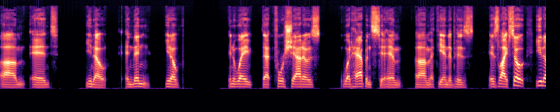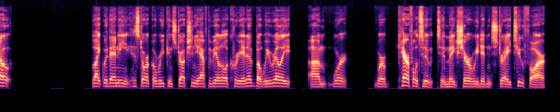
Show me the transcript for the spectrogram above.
um, and you know, and then you know, in a way that foreshadows what happens to him um, at the end of his his life. So you know, like with any historical reconstruction, you have to be a little creative, but we really um, were were careful to to make sure we didn't stray too far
